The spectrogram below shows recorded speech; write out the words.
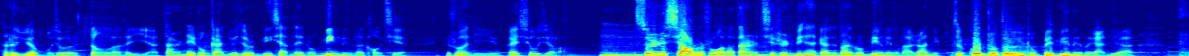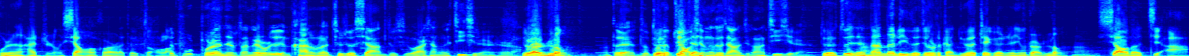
他的岳母就是瞪了他一眼，但是那种感觉就是明显那种命令的口气，就说你应该休息了。嗯，虽然是笑着说的，但是其实你明显感觉到那种命令的，让你就观众都有一种被命令的感觉，仆人还只能笑呵呵的就走了，仆仆人就咱那时候就已经看出来，其实就像就有点像个机器人似的，有点愣。嗯对，这对这表情就像就像机器人，对，最简单的例子就是感觉这个人有点愣，嗯。笑的假，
